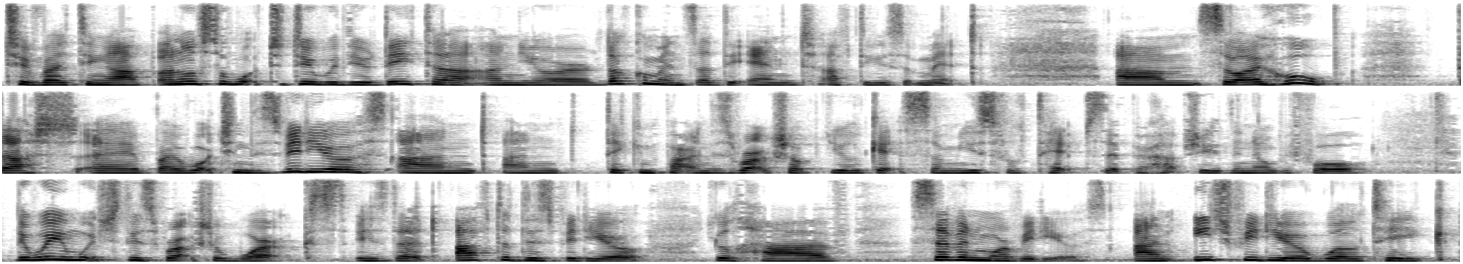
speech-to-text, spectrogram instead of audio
to writing up and also what to do with your data and your documents at the end after you submit. Um, so I hope that uh, by watching these videos and, and taking part in this workshop, you'll get some useful tips that perhaps you didn't know before. The way in which this workshop works is that after this video, you'll have seven more videos and each video will take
